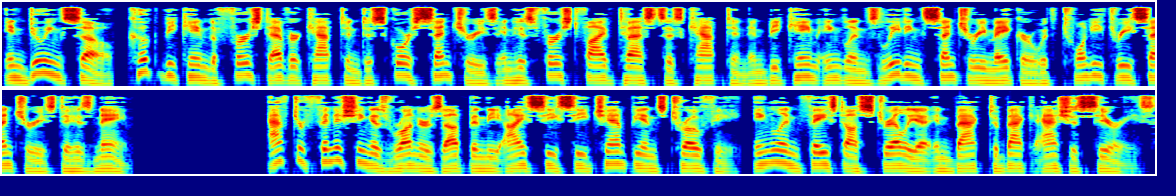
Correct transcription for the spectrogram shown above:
In doing so, Cook became the first ever captain to score centuries in his first five tests as captain and became England's leading century maker with 23 centuries to his name. After finishing as runners-up in the ICC Champions Trophy, England faced Australia in back-to-back -back Ashes series.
